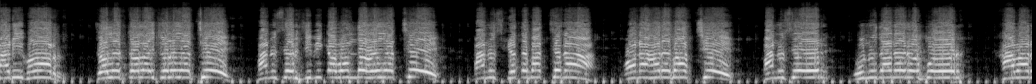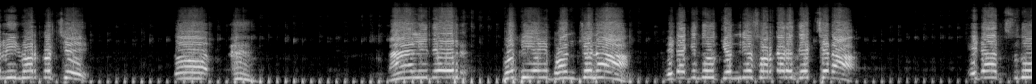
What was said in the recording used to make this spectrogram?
বাড়ি ঘর জলের তলায় চলে যাচ্ছে, মানুষের জীবিকা বন্ধ হয়ে যাচ্ছে, মানুষ খেতে পাচ্ছে না, অনাহারে বাঁচছে, মানুষের অনুদানের উপর খাবার নির্ভর করছে। তো বাঙালিদের প্রতি বঞ্চনা, এটা কিন্তু কেন্দ্রীয় সরকারও দেখছে না। এটা শুধু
